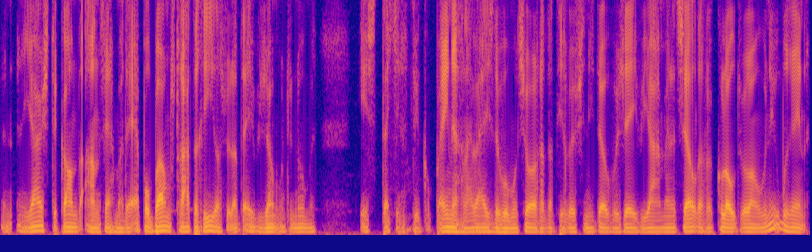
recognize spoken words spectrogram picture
een, een juiste kant aan zeg maar, de Applebaum-strategie, als we dat even zo moeten noemen. Is dat je natuurlijk op enige wijze ervoor moet zorgen dat die Russen niet over zeven jaar met hetzelfde gekloot weer overnieuw beginnen.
